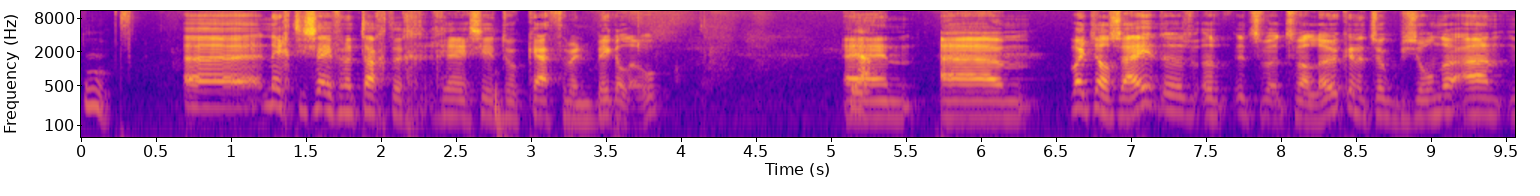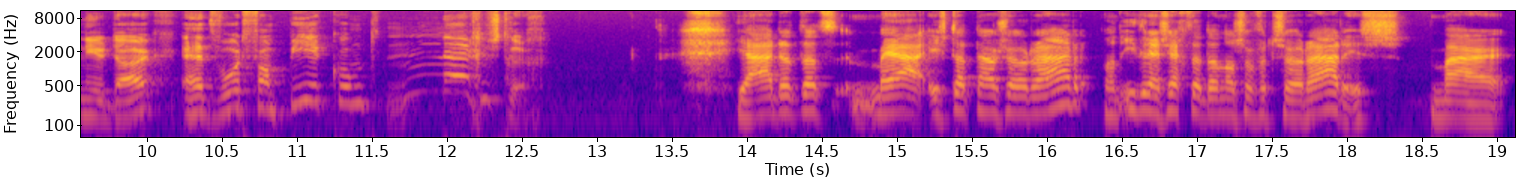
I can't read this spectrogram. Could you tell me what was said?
Eh, 1987, geregisseerd door Catherine Bigelow. Ja. En ehm, wat je al zei, eh, het is, het is wel leuk en het is ook bijzonder aan Near Dark. Het woord vampier komt nergens terug. Ja, dat, dat, maar ja, is dat nou zo raar? Want iedereen zegt dat dan alsof het zo raar is. Maar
